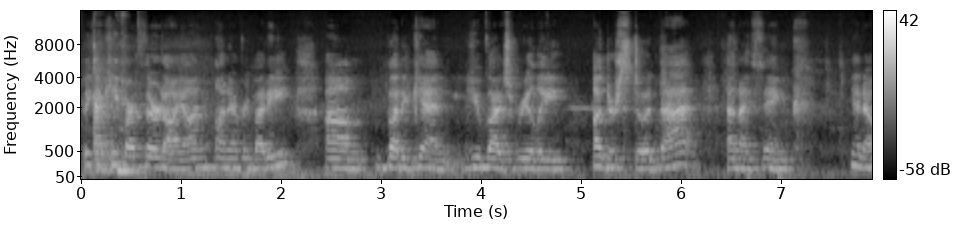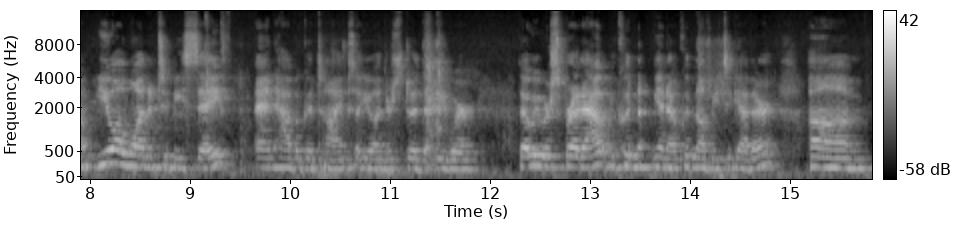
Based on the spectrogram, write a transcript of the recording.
we could keep our third eye on on everybody. Um, but again you guys really understood that. And i think you know, you all wanted to be safe and have a good time, so you understood that we were that we were spread out and couldn't, you know, couldn't all be together. Um,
